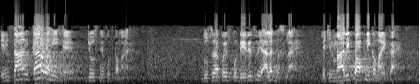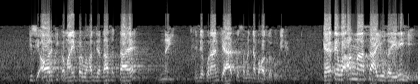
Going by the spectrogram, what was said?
انسان کا وہی ہے جو اس نے خود کمایا۔ ہے دوسرا کوئی اس کو دے دے تو یہ الگ مسئلہ ہے، لیکن مالک وہ اپنی کمائی کا ہے۔ کسی اور کی کمائی پر وہ حق جتا سکتا ہے؟ نہیں۔ اس لیے قرآن کی آیت کو سمجھنا بہت ضروری ہے۔ کہتے وہ اما سا غیری ہی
